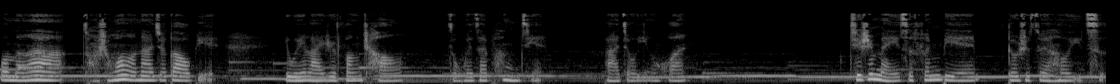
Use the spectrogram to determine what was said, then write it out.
我们啊，总是忘了那句告别，以为来日方长，总会再碰见，把酒言欢。其实每一次分别。”都是最后一次，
